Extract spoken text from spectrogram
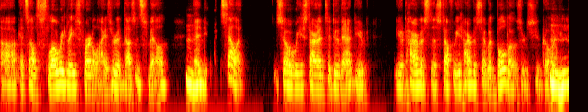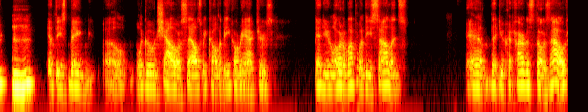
uh, it's a slow release fertilizer, it doesn't smell, mm-hmm. and you can sell it. So we started to do that. You you'd harvest this stuff. We'd harvest it with bulldozers. You'd go and mm-hmm. mm-hmm. get these big uh, lagoon shallow cells. We call them eco reactors, and you load them up with these solids, and then you could harvest those out,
